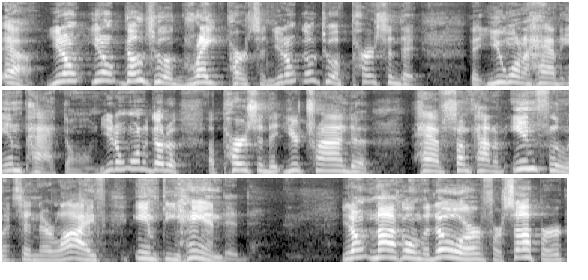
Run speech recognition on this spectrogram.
Yeah, you don't, you don't go to a great person. You don't go to a person that, that you want to have impact on. You don't want to go to a person that you're trying to have some kind of influence in their life empty handed. You don't knock on the door for supper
